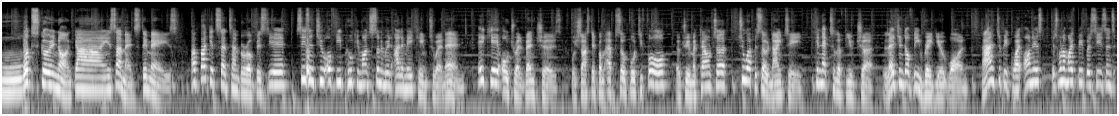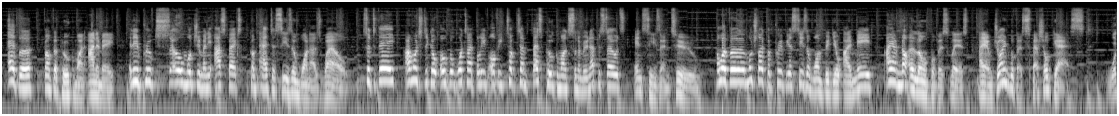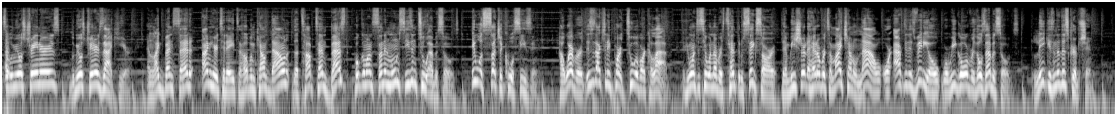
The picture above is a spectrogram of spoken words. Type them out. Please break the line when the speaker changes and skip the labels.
What's going on guys, I'm Entity Mays. Uh, back in September of this year, Season 2 of the Pokemon Sun and Moon anime came to an end, aka Ultra Adventures, which lasted from episode 44, of Dream Encounter, to episode 90, Connect to the Future, Legend of the Radiant One. And to be quite honest, it's one of my favorite seasons ever from the Pokemon anime. It improved so much in many aspects compared to season 1 as well. So today, I wanted to go over what I believe are the top 10 best Pokemon Sun and Moon episodes in Season 2. However, much like the previous Season 1 video I made, I am not alone for this list. I am joined with a special guest.
What's up Lumiose trainers? Lumiose trainer Zac here. And like Ben said, I'm here today to help him count down the top 10 best Pokemon Sun and Moon Season 2 episodes. It was such a cool season. However, this is actually part 2 of our collab. If you want to see what numbers 10 through 6 are, then be sure to head over to my channel now or after this video where we go over those episodes. Link is in the description.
